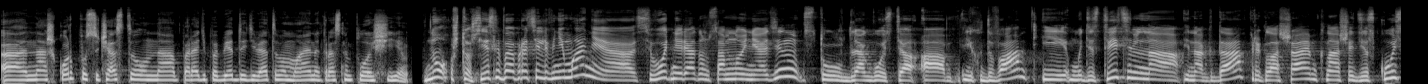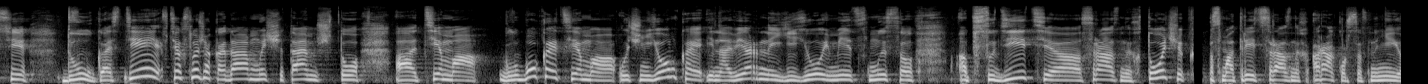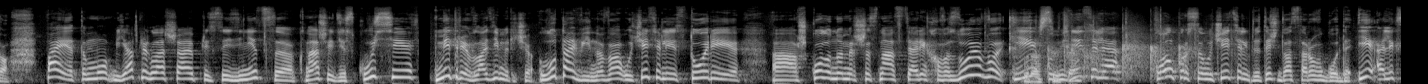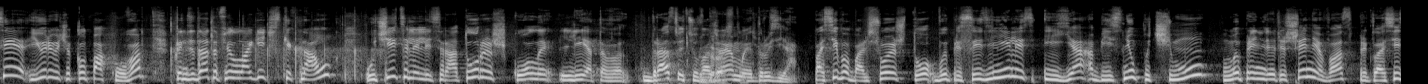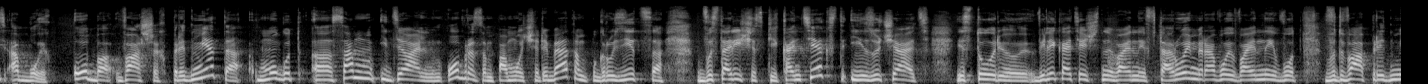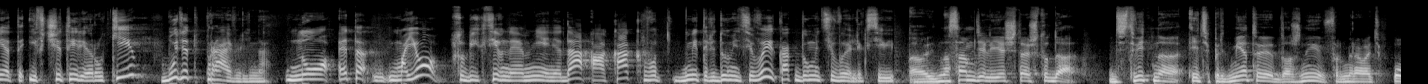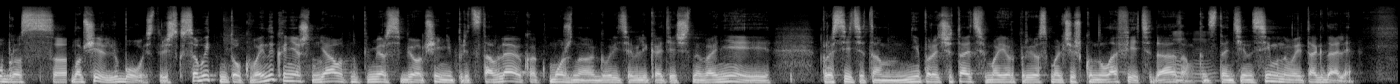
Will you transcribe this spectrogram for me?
а, наш корпус участвовал на Параде Победы 9 мая на Красной площади. Ну что ж, если вы обратили внимание, сегодня рядом со мной не один стул для гостя, а их два. И мы действительно иногда приглашаем к нашей дискуссии двух гостей. В тех случаях, когда мы считаем, что а, тема глубокая тема, очень емкая, и, наверное, ее имеет смысл обсудить э, с разных точек, посмотреть с разных ракурсов на нее. Поэтому я приглашаю присоединиться к нашей дискуссии Дмитрия Владимировича Лутовинова, учителя истории э, школы номер 16 Орехова-Зуева и победителя конкурса «Учитель» 2022 года. И Алексея Юрьевича Колпакова, кандидата филологических наук, учителя литературы школы Летова. Здравствуйте, уважаемые друзья. Спасибо большое, что вы присоединились, и я объясню, почему мы приняли решение вас пригласить обоих. Оба ваших предмета могут э, самым идеальным образом помочь ребятам погрузиться в исторический контекст и изучать историю Великой Отечественной войны, Второй мировой войны вот в два предмета и в четыре руки будет правильно. Но это мое субъективное мнение, да? А как вот, Дмитрий, думаете вы, как думаете вы, Алексей? А, На самом деле я считаю, что да. Действительно, эти предметы должны формировать образ э, вообще любого исторического события, не только войны, конечно. Я вот, например, себе вообще не представляю, как можно говорить о Великой Отечественной войне и, простите, там, не прочитать «Майор привез мальчишку на лафете», да, там, Константина Симонова и так далее.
